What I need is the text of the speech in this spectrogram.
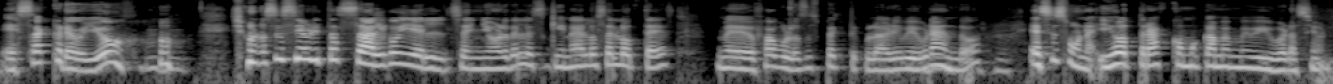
Esa creo yo. Yo no sé si ahorita salgo y el señor de la esquina de los elotes me ve fabuloso, espectacular y vibrando. Esa es una. Y otra, ¿cómo cambia mi vibración?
